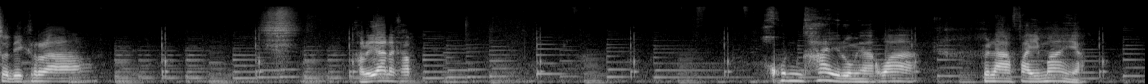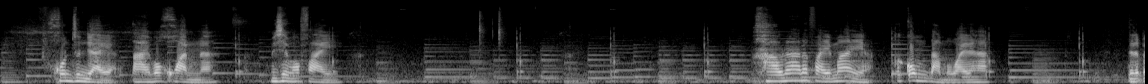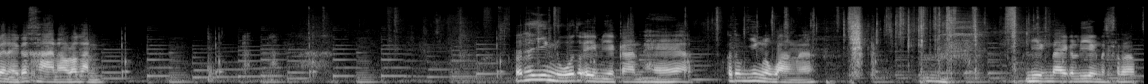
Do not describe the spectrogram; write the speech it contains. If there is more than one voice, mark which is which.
Speaker 1: สวัสดีครับ ขออนุญาตนะครับ คนไข้รู้ไหมฮะว่า เวลาไฟไหม้อะ คนส่วนใหญ่อะ ตายเพราะควันนะ ไม่ใช่เพราะไฟ คราวหน้าถ้าไฟไหม้อะ ก็ก้มต่ำเอาไว้นะฮะจะไปไหนก็คานเอาแล้วกัน แล้วถ้ายิ่งรู้ว่าตัวเองมีอาการแพ้อะ ก็ต้องยิ่งระวังนะ เลี่ยงได้ก็เลี่ยงนะครับ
